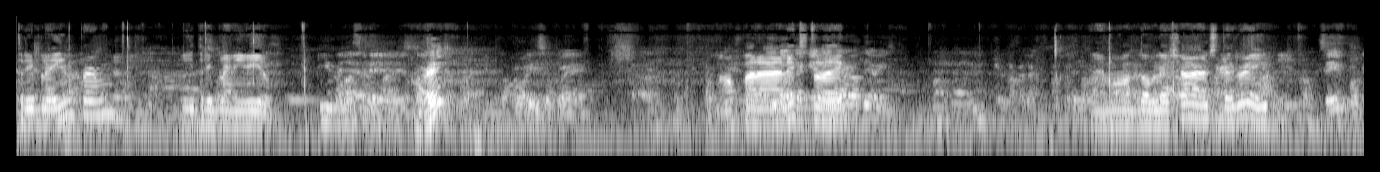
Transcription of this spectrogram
triple Imperm y triple Nibiru. ¿Ok? Vamos para el extra deck. Tenemos doble Charge de Great, Ok.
